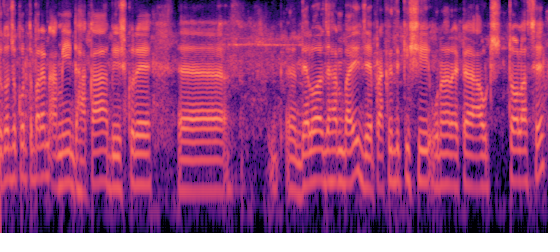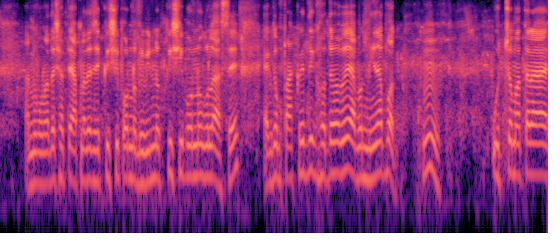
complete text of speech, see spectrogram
যোগাযোগ করতে পারেন। আমি ঢাকা, বিশেষ করে দেলোয়ার জাহান ভাই, যে প্রাকৃতিক কৃষি ওনার একটা আউটস্টল আছে। আমি ওনাদের সাথে আপনাদের যে কৃষি পণ্য বিভিন্ন কৃষি পণ্যগুলো আছে, একদম প্রাকৃতিক হতে হবে এবং নিরাপদ, হুম? উচ্চমাত্রায়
